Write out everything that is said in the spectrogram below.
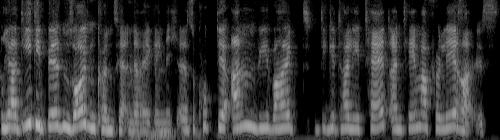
Ja, die, die bilden sollten, können es ja in der Regel nicht. Also guck dir an, wie weit Digitalität ein Thema für Lehrer ist.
